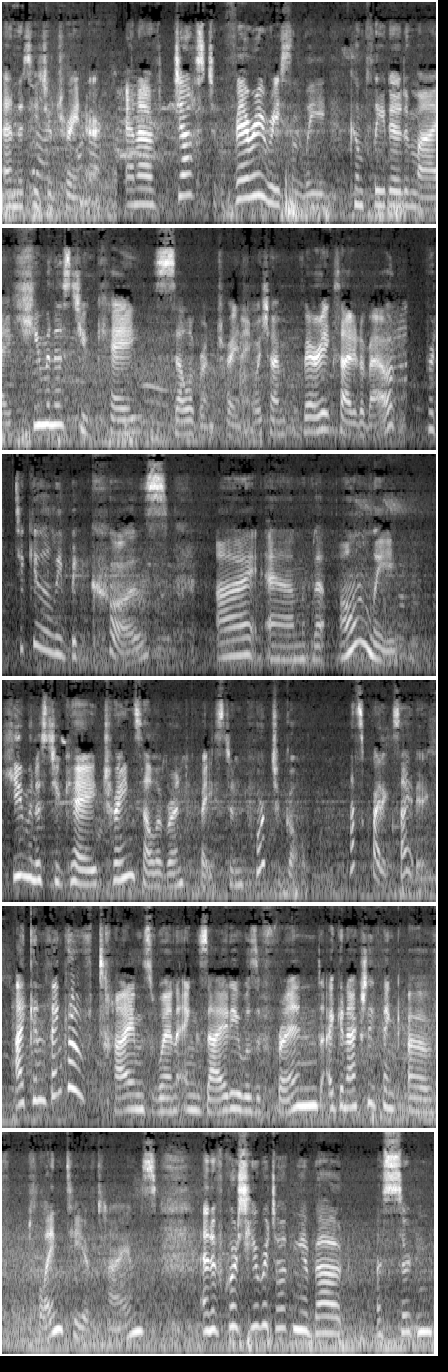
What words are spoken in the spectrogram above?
and a teacher trainer. And I've just very recently completed my Humanist UK Celebrant training, which I'm very excited about, particularly because I am the only Humanist UK train celebrant based in Portugal. That's quite exciting. I can think of times when anxiety was a friend. I can actually think of plenty of times. And of course, here we're talking about a certain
